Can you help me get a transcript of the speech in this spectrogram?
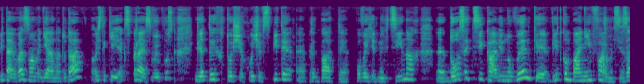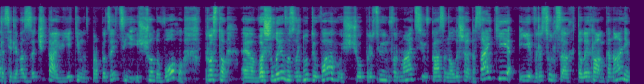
Вітаю вас! З вами Діана Дуда. Ось такий експрес-випуск для тих, хто ще хоче вспіти е, придбати по вигідних цінах е, досить цікаві новинки від компанії Фармасі. Зараз я для вас зачитаю, які в нас пропозиції і що нового. Просто е, важливо звернути увагу, що про цю інформацію вказано лише на сайті і в ресурсах телеграм-каналів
